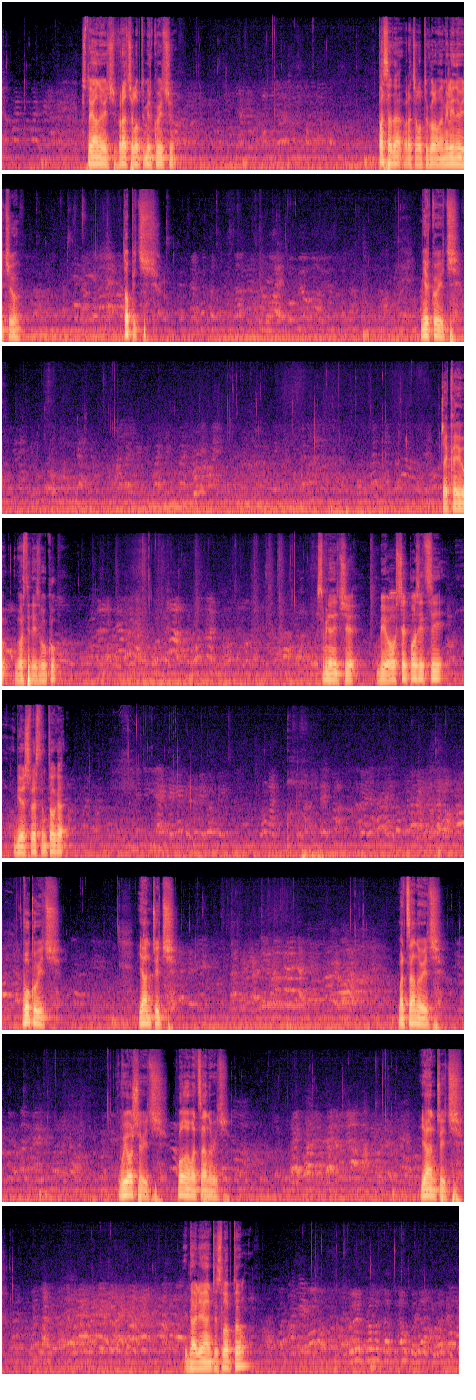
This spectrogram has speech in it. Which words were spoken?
Stojanović vraća loptu Mirkoviću. Pa sada vraća loptu golomanu Milinoviću. Topić. Mirković. Čekaju gosti da izvuku. Smiljanić je bio u offset poziciji, bio je svestan toga. Vuković, Jančić, Macanović, Vujošević, ponovo Macanović, Jančić. I dalje Jančić s loptom.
